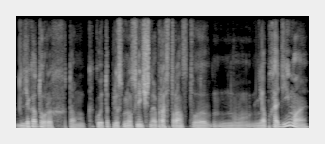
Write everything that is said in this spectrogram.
для которых там какое-то плюс-минус личное пространство ну, необходимо,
